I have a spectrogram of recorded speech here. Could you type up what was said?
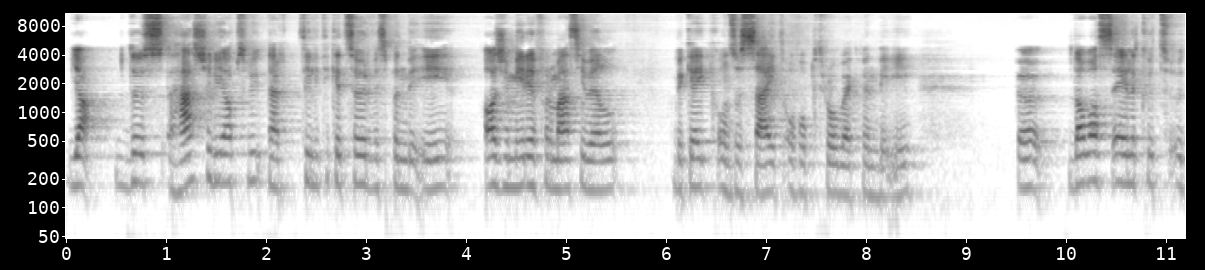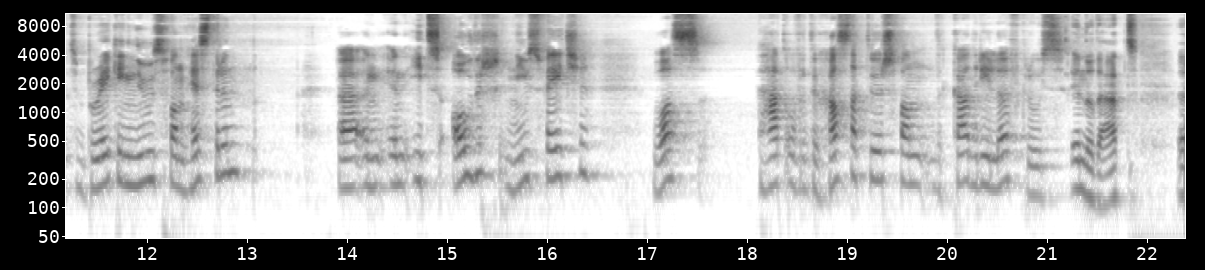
ja, dus haast jullie absoluut naar teleticketservice.be als je meer informatie wil, bekijk onze site of op throwback.be. Eh, dat was eigenlijk het, het breaking news van gisteren. Eh, een, een iets ouder nieuwsfeitje was, gaat over de gastacteurs van de K3 Love Cruise. Inderdaad. Eh,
